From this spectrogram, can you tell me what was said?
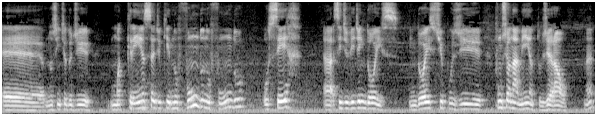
É, no sentido de uma crença de que no fundo, no fundo, o ser uh, se divide em dois, em dois tipos de funcionamento geral, né?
